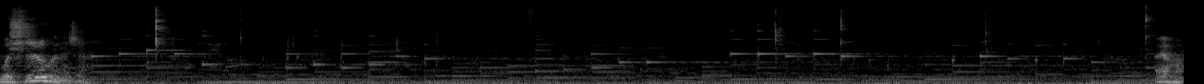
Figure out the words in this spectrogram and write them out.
我师傅那是。哎呀，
